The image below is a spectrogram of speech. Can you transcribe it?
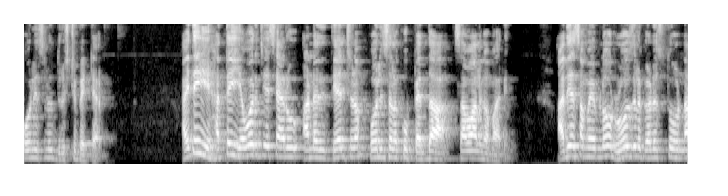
పోలీసులు దృష్టి పెట్టారు. అయితే ఈ హత్య ఎవరు చేశారు అన్నది తేల్చడం పోలీసులకు పెద్ద సవాల్గా మారింది. అదే సమయంలో రోజులు గడుస్తూ ఉన్న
